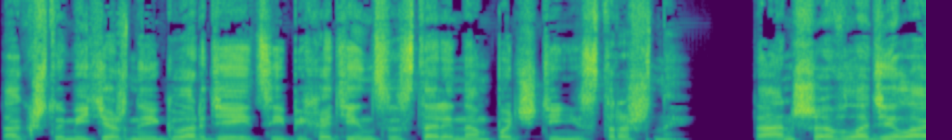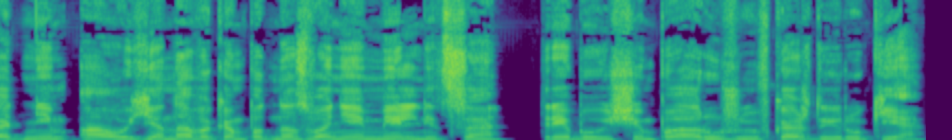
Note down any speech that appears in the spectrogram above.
так что мятежные гвардейцы и пехотинцы стали нам почти не страшны. Танша владела одним АОЕ навыком под названием «Мельница», требующим по оружию в каждой руке.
